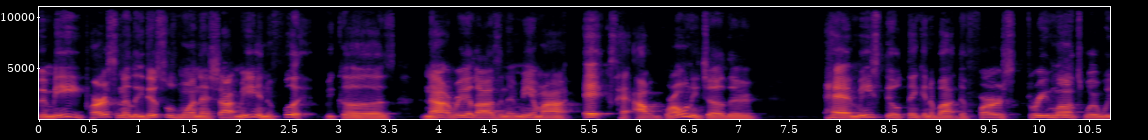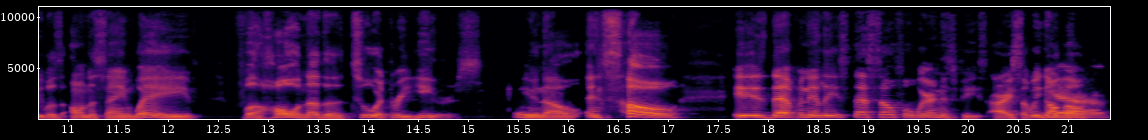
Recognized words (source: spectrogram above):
for me personally, this was one that shot me in the foot because not realizing that me and my ex had outgrown each other had me still thinking about the first three months where we was on the same wave for a whole nother two or three years. Ooh. You know, and so it is definitely it's that self-awareness piece. All right, so we gonna yeah. go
